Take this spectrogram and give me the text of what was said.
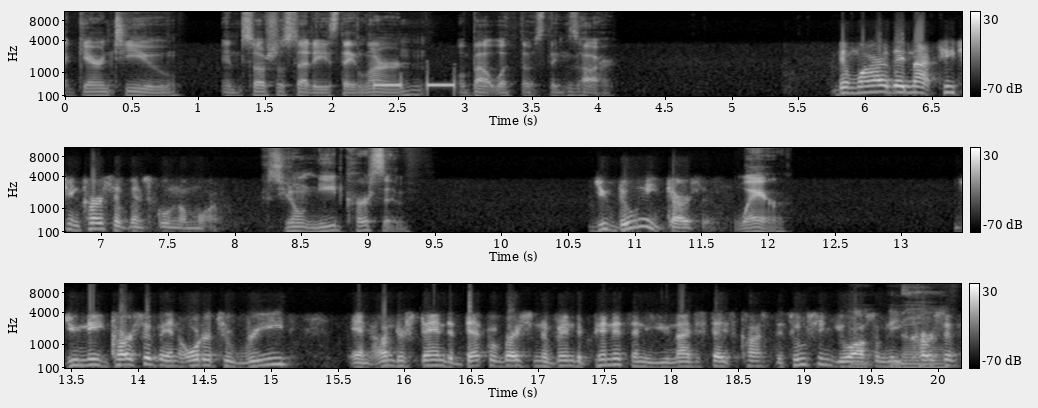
I guarantee you in social studies they learn about what those things are. Then why are they not teaching cursive in school no more? Because you don't need cursive. You do need cursive. Where? You need cursive in order to read and understand the Declaration of Independence and the United States Constitution. You also need No, cursive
